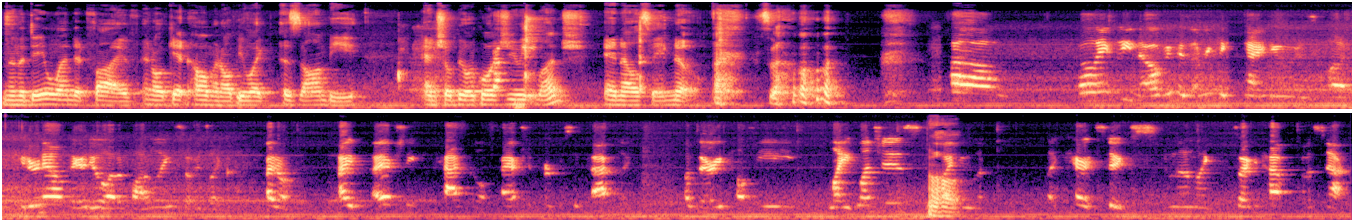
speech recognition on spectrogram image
and then the day will end at five, and I'll get home and I'll be like a zombie, and she'll be like, "Well, did you eat lunch?" And I'll say no. so Um, well, lately, no, because everything I do is on a computer now. Like, I do a lot of modeling, so it's like, I don't, I, I actually pack, I actually purposely pack, like, a very healthy, light lunches. So I Uh-huh. do, like, like, carrot sticks, and then, like, so I can have a snack,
